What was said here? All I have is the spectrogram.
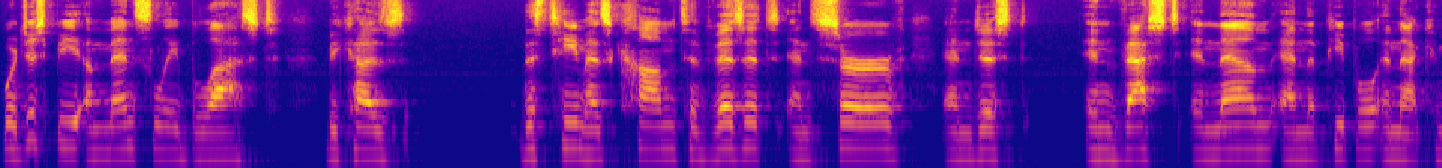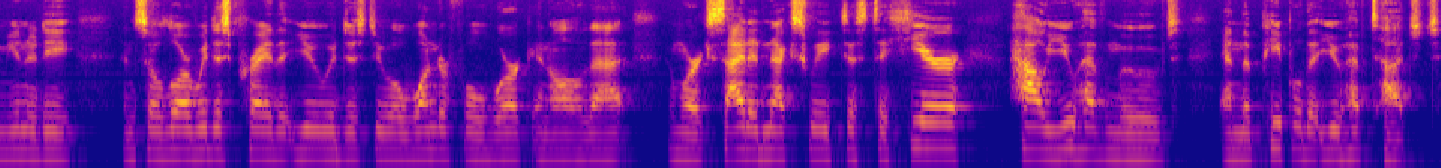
would just be immensely blessed because this team has come to visit and serve and just invest in them and the people in that community. And so, Lord, we just pray that you would just do a wonderful work in all of that. And we're excited next week just to hear how you have moved and the people that you have touched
